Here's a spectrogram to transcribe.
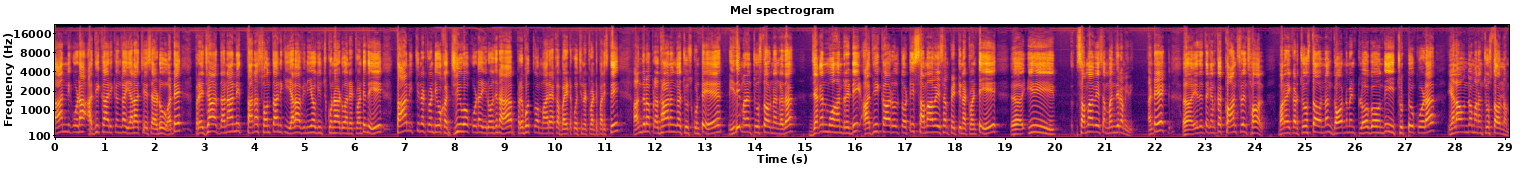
దాన్ని కూడా అధికారికంగా ఎలా చేశాడు అంటే ప్రజాధనాన్ని తన సొంతానికి ఎలా వినియోగించుకున్నాడు అనేటువంటిది తానిచ్చినటువంటి ఒక జీవో కూడా ఈ రోజున ప్రభుత్వం మారాక బయటకు వచ్చినటువంటి పరిస్థితి. అందులో ప్రధానంగా చూసుకుంటే ఇది మనం చూస్తూ ఉన్నాం కదా జగన్మోహన్ రెడ్డి అధికారులతోటి సమావేశం పెట్టినటువంటి ఈ సమావేశ మందిరం ఇది. అంటే ఏదైతే కనుక కాన్ఫరెన్స్ హాల్ మనం ఇక్కడ చూస్తూ ఉన్నాం గవర్నమెంట్ లోగో ఉంది ఈ చుట్టూ కూడా ఎలా ఉందో మనం చూస్తూ ఉన్నాం.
